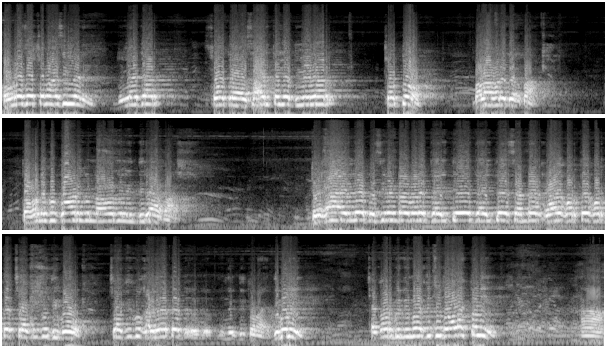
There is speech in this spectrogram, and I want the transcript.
কংগ্রেসের সময় আসিল না নি? দুই হাজার সাল থেকে দুই হাজার চোদ্দ বালা করে দেখবা তখন একটু গড় একটু নাম আছিল ইন্দিরা আবাস দেখা আইলে প্রেসিডেন্টের ঘরে যাইতে যাইতে সেন্টার ক্ষয় করতে করতে চেকিকু দিব চেকিকু খালি হাতে দিত না দিব নি চেকর বিনিময়ে কিছু দেওয়া লাগতো নি হ্যাঁ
